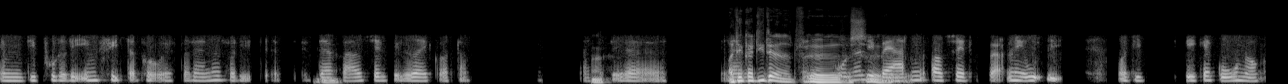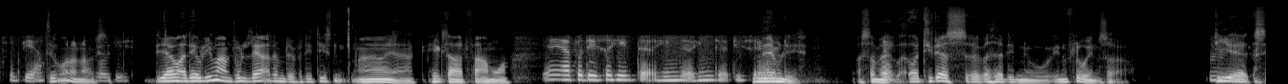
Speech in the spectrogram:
jamen, de putter det ene filter på efter det andet, fordi det, deres Ja. eget selvbillede er ikke godt nok. Altså, Nej. det er, Og det gør de der, øh, underlig så- verden at sætte børnene ud i, hvor de ikke er gode nok, som de er. Det må du nok sige. Ja, og det er jo lige meget, om du lærer dem det, fordi de er sådan, ah ja, helt klart farmor. ja, ja, for det er så hende der, hende der, hende der, de ser Nemlig. Og, som er, Ja. og de der, øh, hvad hedder de nu, influencer, de Mm. er,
